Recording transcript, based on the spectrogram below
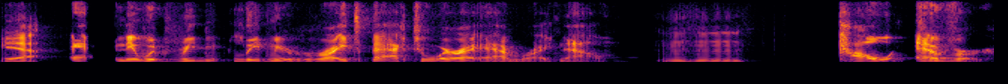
yeah. And it would re- lead me right back to where I am right now. Mm-hmm. However,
